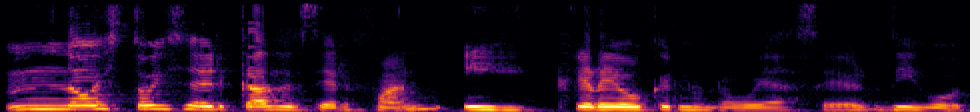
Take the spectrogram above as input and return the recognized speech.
No estoy cerca de ser fan y creo que no lo voy a hacer. Digo,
